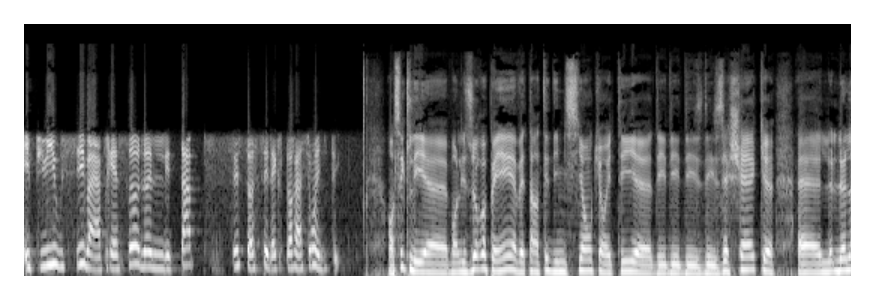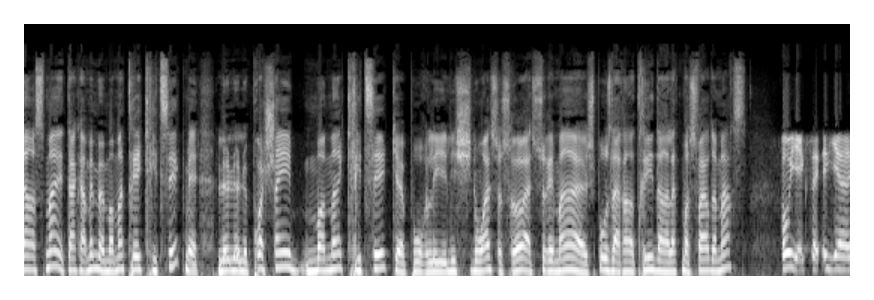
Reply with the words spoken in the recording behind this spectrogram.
Et puis aussi, ben, après ça, l'étape, c'est ça, c'est l'exploration habitée. On sait que les euh, bon les Européens avaient tenté des missions qui ont été euh, des, des, des, des, échecs. Euh, le, lancement étant quand même un moment très critique, mais le, le, prochain moment critique pour les, les Chinois, ce sera assurément, je suppose, la rentrée dans l'atmosphère de Mars? Oh, il y, a, il, y a,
